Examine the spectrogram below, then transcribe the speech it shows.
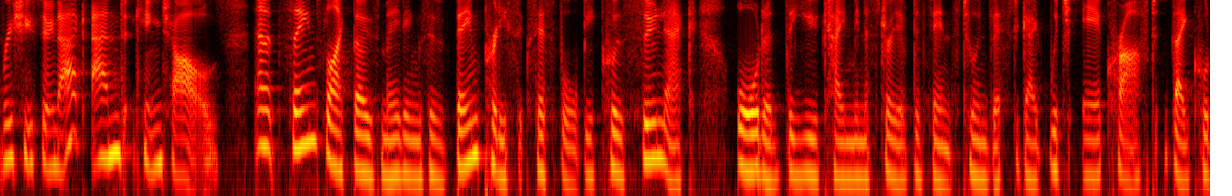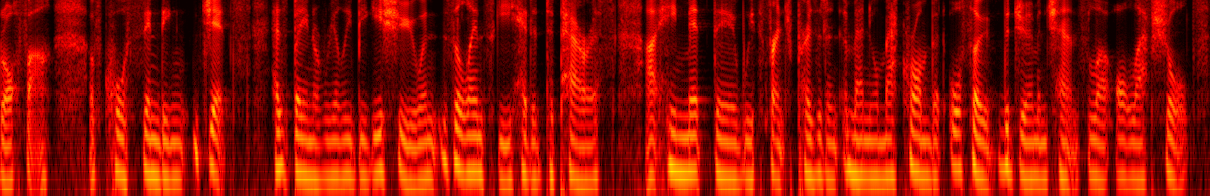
Rishi Sunak and King Charles. And it seems like those meetings have been pretty successful because Sunak ordered the UK Ministry of Defence to investigate which aircraft they could offer. Of course, sending jets has been a really big issue, and Zelensky headed to Paris. Uh, he met there with French President Emmanuel Macron, but also the German Chancellor Olaf Scholz.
